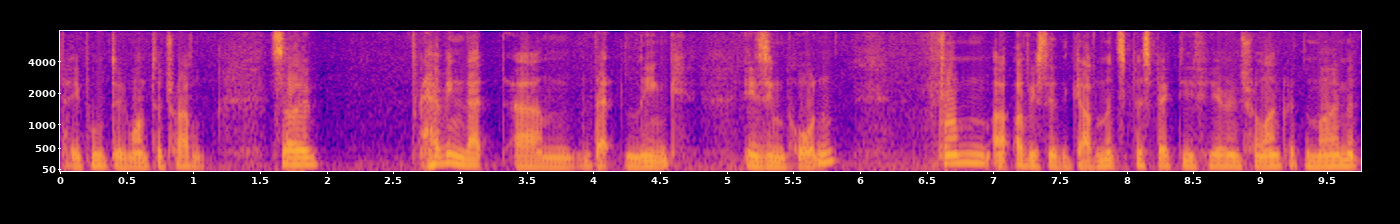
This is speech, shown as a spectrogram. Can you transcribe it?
People do want to travel. So, having that, um, that link is important. From uh, obviously the government's perspective here in Sri Lanka at the moment,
